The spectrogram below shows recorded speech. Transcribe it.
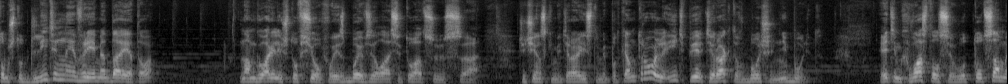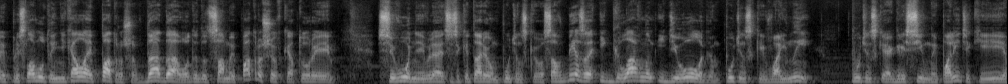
том, что длительное время до этого нам говорили, что все, ФСБ взяла ситуацию с чеченскими террористами под контроль, и теперь терактов больше не будет. Этим хвастался вот тот самый пресловутый Николай Патрушев. Да-да, вот этот самый Патрушев, который сегодня является секретарем путинского совбеза и главным идеологом путинской войны, путинской агрессивной политики и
